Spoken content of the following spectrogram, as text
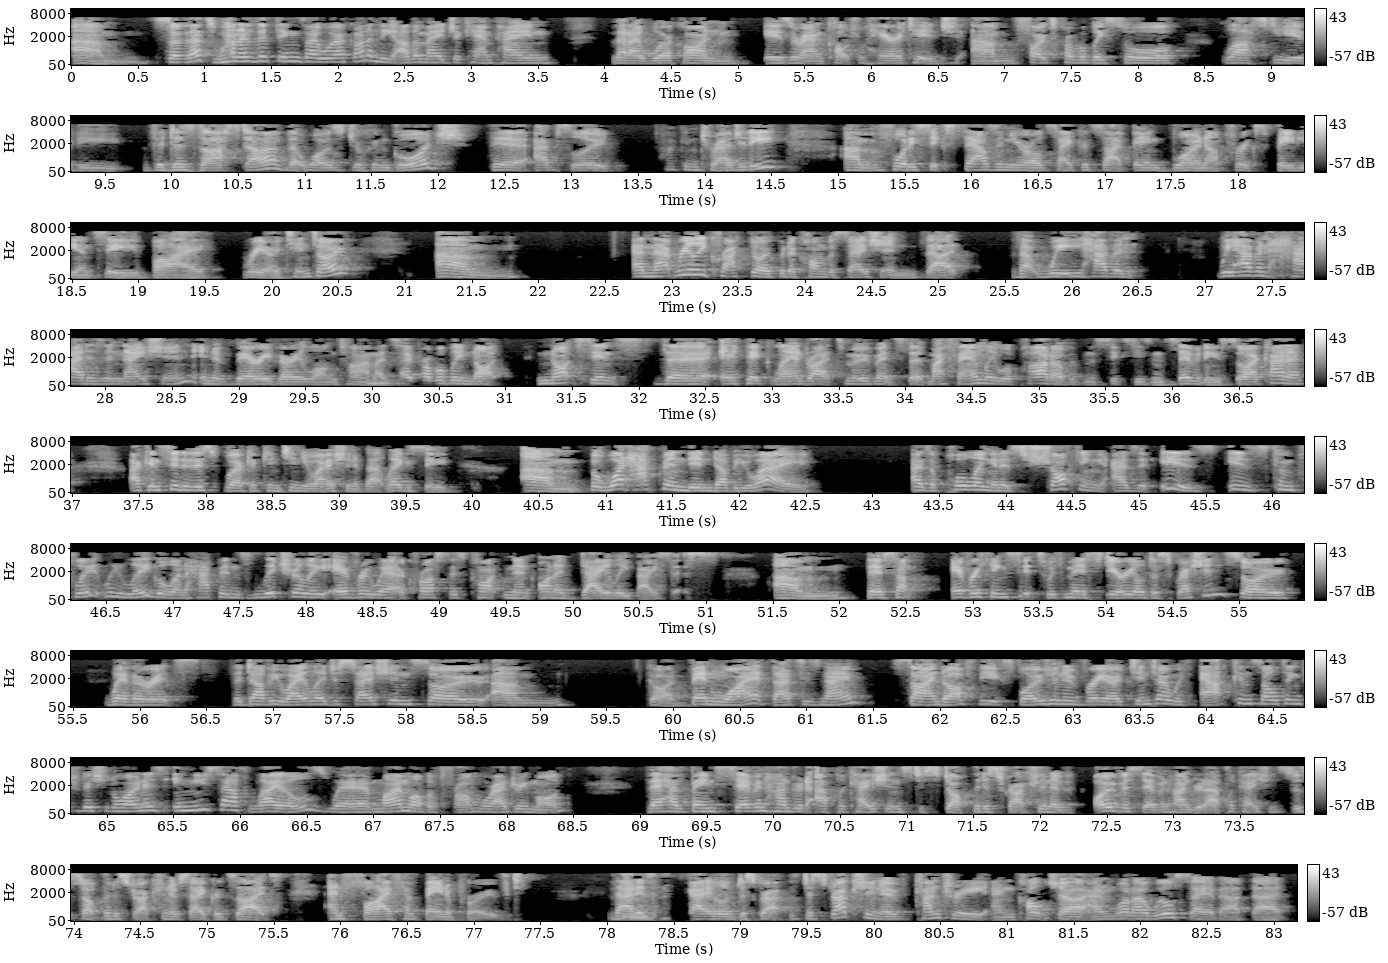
Um, so that's one of the things I work on. And the other major campaign that I work on is around cultural heritage. Um, folks probably saw last year the the disaster that was Juukan Gorge, the absolute fucking tragedy um, of a 46,000 year old sacred site being blown up for expediency by Rio Tinto. Um, and that really cracked open a conversation that that we haven't we haven't had as a nation in a very, very long time. Mm. I'd say probably not, not since the epic land rights movements that my family were part of in the 60s and 70s. So I kind of, I consider this work a continuation of that legacy. Um, but what happened in WA, as appalling and as shocking as it is, is completely legal and happens literally everywhere across this continent on a daily basis. Um, there's some, everything sits with ministerial discretion. So whether it's the WA legislation, so, um, God, Ben Wyatt, that's his name, signed off the explosion of Rio Tinto without consulting traditional owners. In New South Wales, where my mob are from, Wiradjuri mob, there have been 700 applications to stop the destruction of, over 700 applications to stop the destruction of sacred sites, and five have been approved. That mm. is the scale of destruction of country and culture. And what I will say about that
